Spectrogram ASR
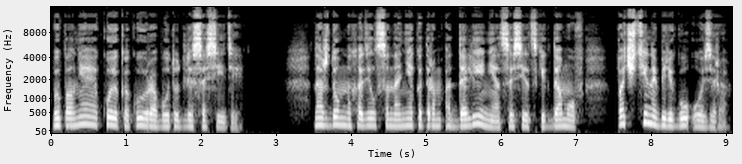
выполняя кое-какую работу для соседей. Наш дом находился на некотором отдалении от соседских домов, почти на берегу озера.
